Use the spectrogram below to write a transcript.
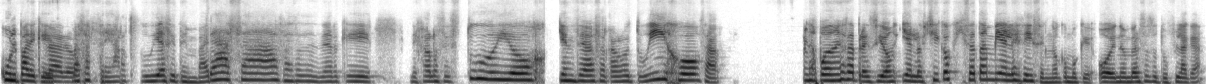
culpa de que claro. vas a fregar tu vida si te embarazas, vas a tener que dejar los estudios, quién se va a hacer cargo de tu hijo, o sea, nos ponen esa presión y a los chicos quizá también les dicen, ¿no? Como que, hoy no embarazas a tu flaca,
